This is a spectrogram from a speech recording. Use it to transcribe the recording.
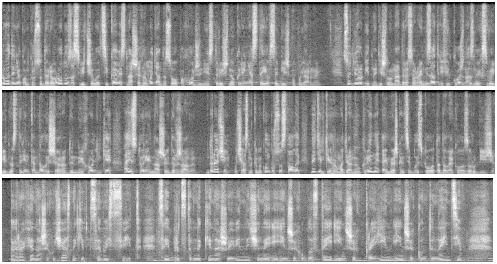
Проведення конкурсу деревороду засвідчило цікавість наших громадян до свого походження історичного коріння стає все більш популярною. Сотні робіт надійшло на адресу організаторів, і кожна з них своєрідна сторінка не лише родинної хроніки, а й історії нашої держави. До речі, учасниками конкурсу стали не тільки громадяни України, а й мешканці близького та далекого зарубіжжя. Фотографія наших учасників це весь світ. Це і представники нашої Вінниччини, і інших областей, і інших країн, і інших континентів.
